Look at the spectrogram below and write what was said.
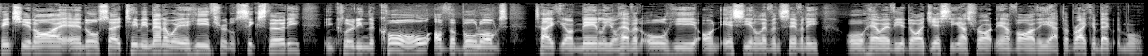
Finchy and I, and also Timmy Mannah, we are here through till 6.30, including the call of the Bulldogs taking on Manly. You'll have it all here on SEN 1170 or however you're digesting us right now via the app. A break and back with more.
